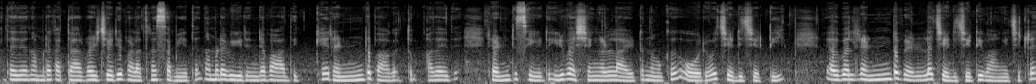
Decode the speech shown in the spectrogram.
അതായത് നമ്മുടെ കറ്റാർവാഴ ചെടി വളർത്തുന്ന സമയത്ത് നമ്മുടെ വീടിന്റെ വാതിക്ക് രണ്ട് ഭാഗത്തും അതായത് രണ്ട് സൈഡ് ഇരുവശങ്ങളിലായിട്ട് നമുക്ക് ഓരോ ചെടിച്ചട്ടി അതുപോലെ രണ്ട് വെള്ള ചെടിച്ചട്ടി വാങ്ങിച്ചിട്ട്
